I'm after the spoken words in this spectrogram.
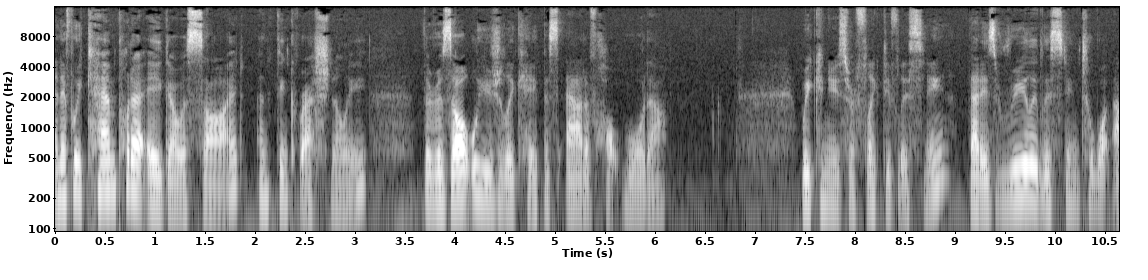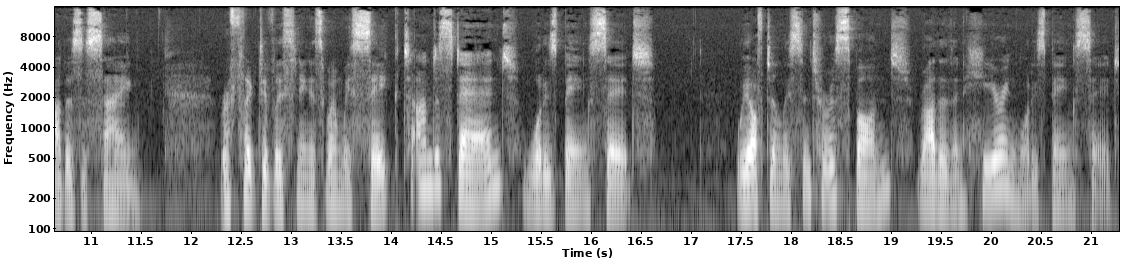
And if we can put our ego aside and think rationally, the result will usually keep us out of hot water. We can use reflective listening, that is, really listening to what others are saying. Reflective listening is when we seek to understand what is being said. We often listen to respond rather than hearing what is being said.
